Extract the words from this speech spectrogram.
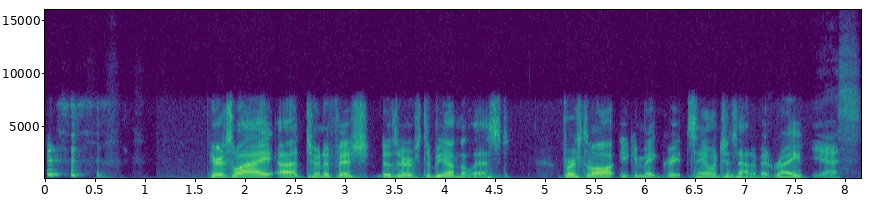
Here's why uh, tuna fish deserves to be on the list. First of all, you can make great sandwiches out of it, right? Yes.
